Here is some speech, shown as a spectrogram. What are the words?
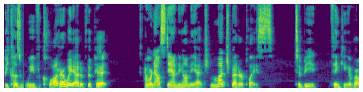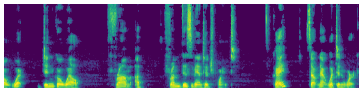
because we've clawed our way out of the pit and we're now standing on the edge. Much better place to be thinking about what didn't go well from a from this vantage point. Okay. So now what didn't work?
